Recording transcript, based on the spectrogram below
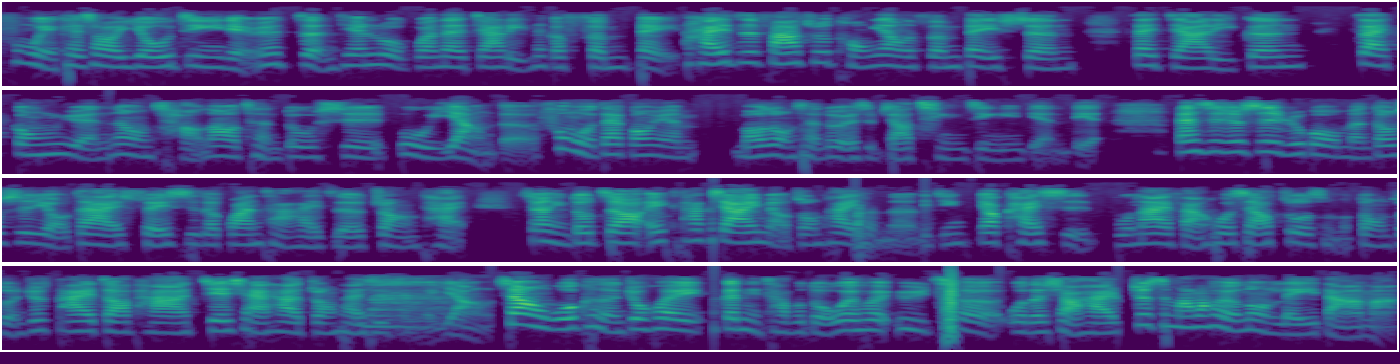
父母也可以稍微幽静一点，因为整天如果关在家里，那个分贝，孩子发出同样的分贝声，在家里跟在公园那种吵闹程度是不一样的。父母在公园。某种程度也是比较亲近一点点，但是就是如果我们都是有在随时的观察孩子的状态，像你都知道，哎，他下一秒钟他可能已经要开始不耐烦，或是要做什么动作，你就大概知道他接下来他的状态是怎么样。像我可能就会跟你差不多，我也会预测我的小孩，就是妈妈会有那种雷达嘛，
